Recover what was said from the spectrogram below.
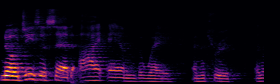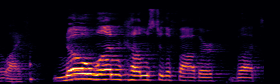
No, Jesus said, I am the way and the truth and the life. No one comes to the Father but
